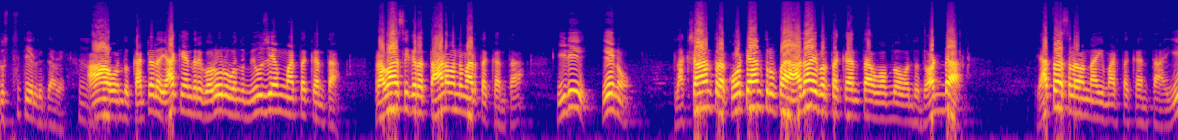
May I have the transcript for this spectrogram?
ದುಸ್ಥಿತಿಯಲ್ಲಿದ್ದಾವೆ. ಆ ಒಂದು ಕಟ್ಟಡ ಯಾಕೆ ಅಂದರೆ ಗೊರೂರು ಒಂದು ಮ್ಯೂಸಿಯಂ ಮಾಡ್ತಕ್ಕಂಥ, ಪ್ರವಾಸಿಗರ ತಾಣವನ್ನು ಮಾಡ್ತಕ್ಕಂಥ, ಇಡೀ ಏನು ಲಕ್ಷಾಂತರ, ಕೋಟ್ಯಾಂತರ ರೂಪಾಯಿ ಆದಾಯ ಬರ್ತಕ್ಕಂಥ ಒಬ್ಬ ಒಂದು ದೊಡ್ಡ ಯಾತ್ರಾ ಸ್ಥಳವನ್ನಾಗಿ ಮಾಡ್ತಕ್ಕಂಥ ಈ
